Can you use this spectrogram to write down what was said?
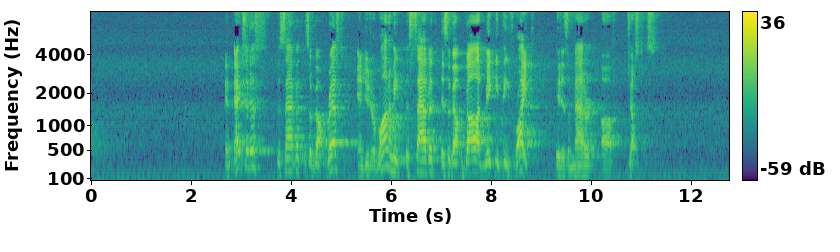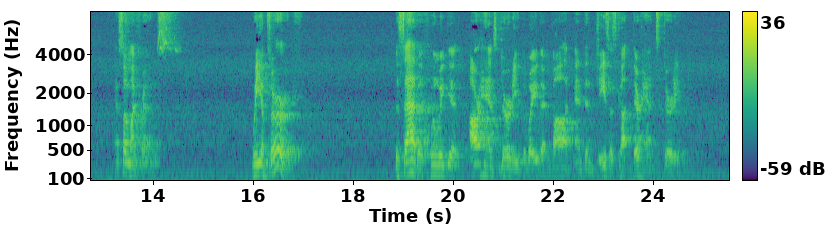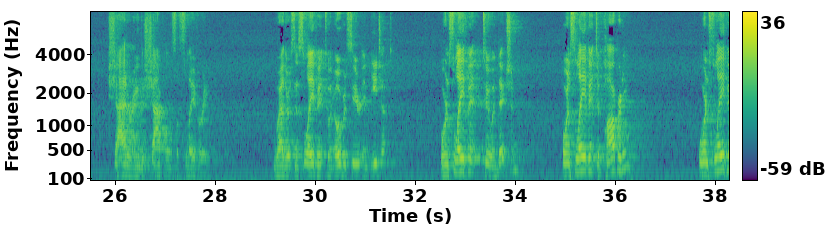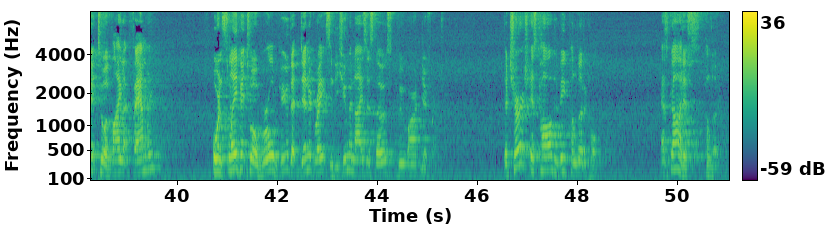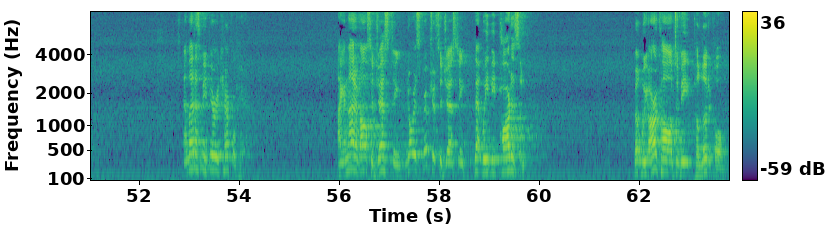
In Exodus, the Sabbath is about rest. In Deuteronomy, the Sabbath is about God making things right. It is a matter of justice. And so, my friends, we observe the Sabbath when we get our hands dirty the way that God and then Jesus got their hands dirty, shattering the shackles of slavery, whether it's enslavement to an overseer in Egypt, or enslavement to addiction, or enslavement to poverty, or enslavement to a violent family or enslavement to a worldview that denigrates and dehumanizes those who aren't different. The church is called to be political, as God is political. And let us be very careful here. I am not at all suggesting, nor is Scripture suggesting, that we be partisan. But we are called to be political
